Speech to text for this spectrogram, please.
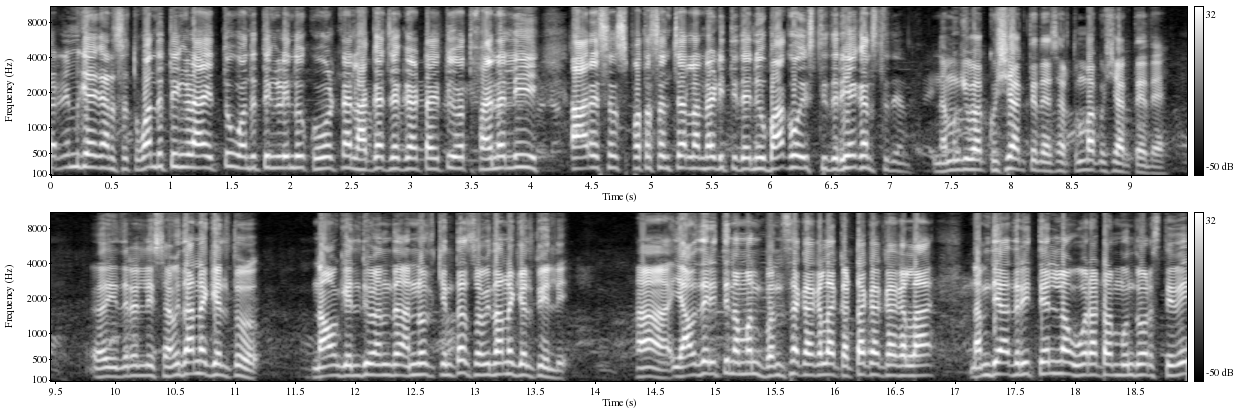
ಸರ್, ನಿಮ್ಗೆ ಹೇಗೆ ಅನಿಸುತ್ತೆ? ಒಂದು ತಿಂಗಳಾಯಿತು, ಒಂದು ತಿಂಗಳಿಂದ ಕೋರ್ಟ್ನಲ್ಲಿ ಹಗ್ಗ ಜಗ್ಗಾಟ ಆಯಿತು ಇವತ್ತು ಫೈನಲಿ ಆರ್ ಎಸ್ ಎಸ್ ಪಥಸಂಚಲನ ನಡೀತಿದೆ, ನೀವು ಭಾಗವಹಿಸ್ತಿದ್ದೀರಿ, ಹೇಗೆ ಅನಿಸ್ತಿದೆ ನಮ್ಗೆ ಇವಾಗ ಖುಷಿ ಆಗ್ತಿದೆ ಸರ್, ತುಂಬ ಖುಷಿ ಆಗ್ತಾ ಇದೆ ಇದರಲ್ಲಿ ಸಂವಿಧಾನ ಗೆಲ್ತು. ನಾವು ಗೆಲ್ತೀವಿ ಅಂದ ಅನ್ನೋದಕ್ಕಿಂತ ಸಂವಿಧಾನ ಗೆಲ್ತು ಇಲ್ಲಿ. ಹಾಂ, ಯಾವುದೇ ರೀತಿ ನಮ್ಮನ್ನು ಬಂಧಿಸೋಕ್ಕಾಗಲ್ಲ, ಕಟ್ಟೋಕ್ಕಾಗಲ್ಲ ನಮ್ಮದೇ ಆದ ರೀತಿಯಲ್ಲಿ ನಾವು ಹೋರಾಟ ಮುಂದುವರಿಸ್ತೀವಿ.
